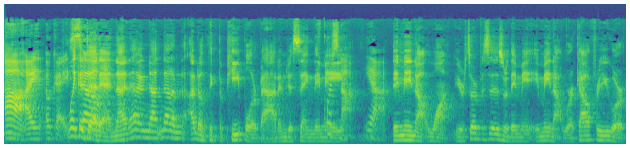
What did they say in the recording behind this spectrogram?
Ah, I okay. Like so, a dead end. I, not, not, I don't think the people are bad. I'm just saying they may not. Yeah. They may not want your services, or they may it may not work out for you, or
